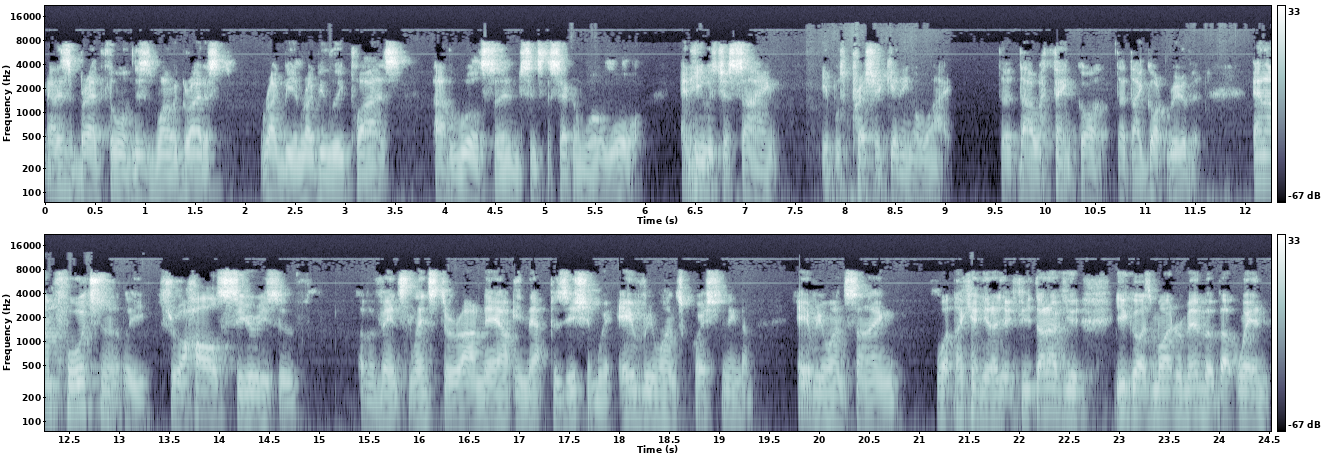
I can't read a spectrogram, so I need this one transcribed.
Now, this is Brad Thorn. This is one of the greatest rugby and rugby league players uh, the world's seen since the Second World War. And he was just saying it was pressure getting away. That they were, thank God, that they got rid of it. And unfortunately, through a whole series of, of events, Leinster are now in that position where everyone's questioning them. Everyone's saying what they can. You know, if you don't know if you you guys might remember, but when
